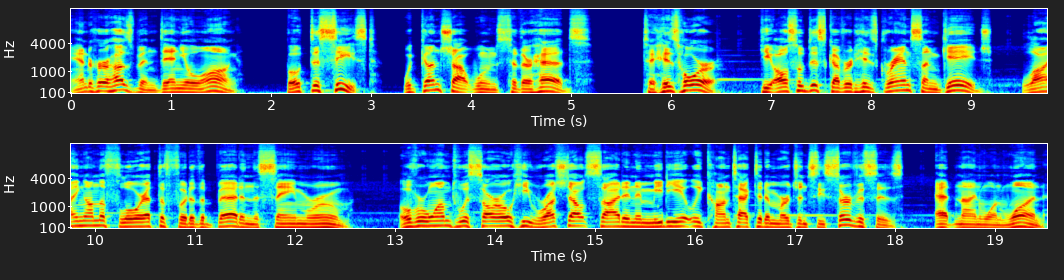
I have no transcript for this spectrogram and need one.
and her husband, Daniel Long, both deceased with gunshot wounds to their heads. To his horror, he also discovered his grandson, Gage, lying on the floor at the foot of the bed in the same room. Overwhelmed with sorrow, he rushed outside and immediately contacted emergency services at 911.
